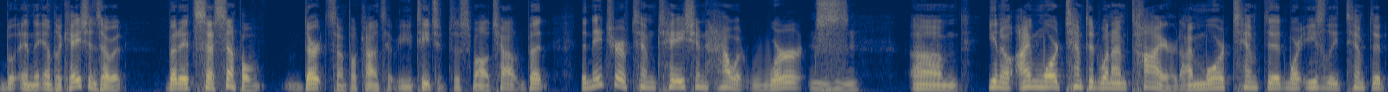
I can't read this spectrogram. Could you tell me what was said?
but, and the implications of it. But it's a simple, dirt simple concept. You teach it to a small child. But the nature of temptation, how it works. Um, you know, I'm more tempted when I'm tired. I'm more tempted, more easily tempted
